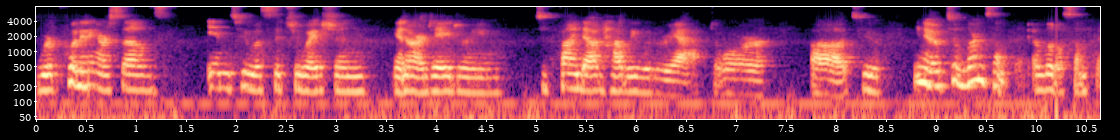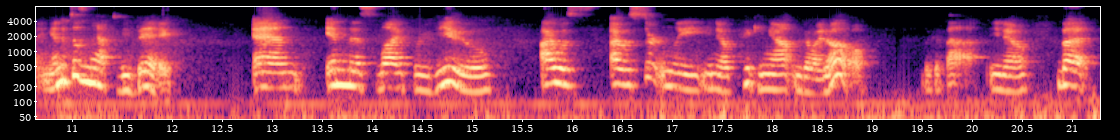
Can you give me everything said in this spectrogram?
we're putting ourselves into a situation in our daydream to find out how we would react or uh, to you know to learn something a little something. And it doesn't have to be big. And in this life review i was i was certainly you know picking out and going oh look at that you know? But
